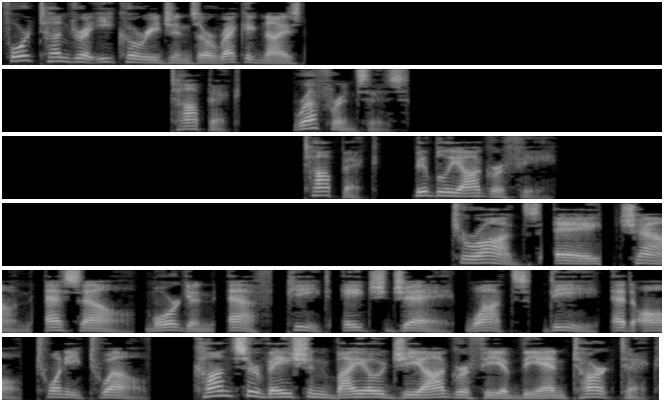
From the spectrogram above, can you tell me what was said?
Four tundra ecoregions are recognized References Bibliography Terauds, A., Chown, S. L., Morgan, F., Peat, H. J., Watts, D., et al., 2012. "'Conservation Biogeography of the Antarctic'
